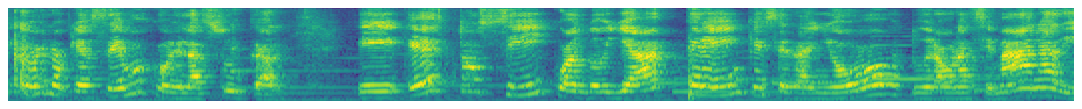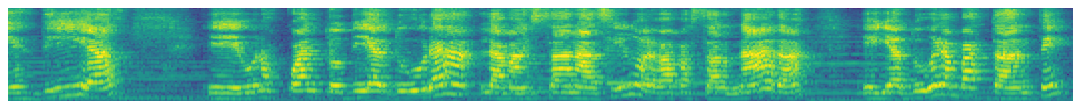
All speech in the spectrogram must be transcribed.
esto es lo que hacemos con el azúcar. Eh, esto sí, cuando ya creen que se dañó, dura una semana, 10 días, eh, unos cuantos días dura la manzana así, no le va a pasar nada. Ellas duran bastante.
